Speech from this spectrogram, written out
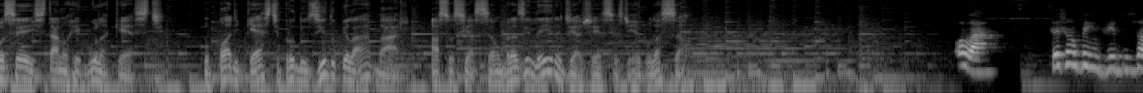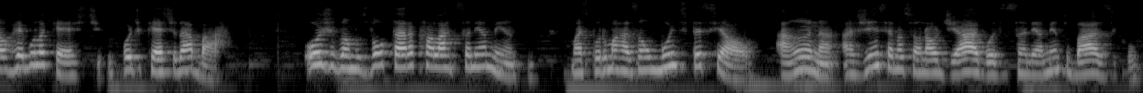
Você está no RegulaCast, o podcast produzido pela ABAR, Associação Brasileira de Agências de Regulação. Olá, sejam bem-vindos ao RegulaCast, o podcast da ABAR. Hoje vamos voltar a falar de saneamento, mas por uma razão muito especial. A ANA, Agência Nacional de Águas e Saneamento Básico,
